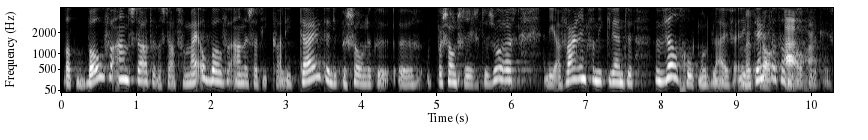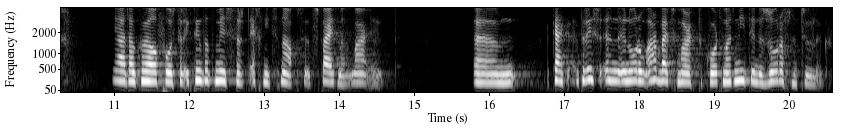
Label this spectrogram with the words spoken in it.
Wat bovenaan staat, en dat staat voor mij ook bovenaan, is dat die kwaliteit en die persoonlijke, uh, persoonsgerichte zorg en die ervaring van die cliënten wel goed moet blijven. En Mevrouw ik denk dat dat mogelijk is. Ja, dank u wel, voorzitter. Ik denk dat de minister het echt niet snapt. Het spijt me. Maar um, kijk, er is een enorm arbeidsmarkttekort, maar niet in de zorg natuurlijk.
